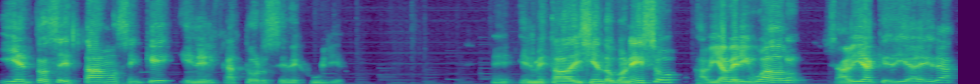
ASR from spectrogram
y entonces estábamos en qué? En el 14 de julio. ¿Eh? Él me estaba diciendo con eso, había averiguado, sabía qué día era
